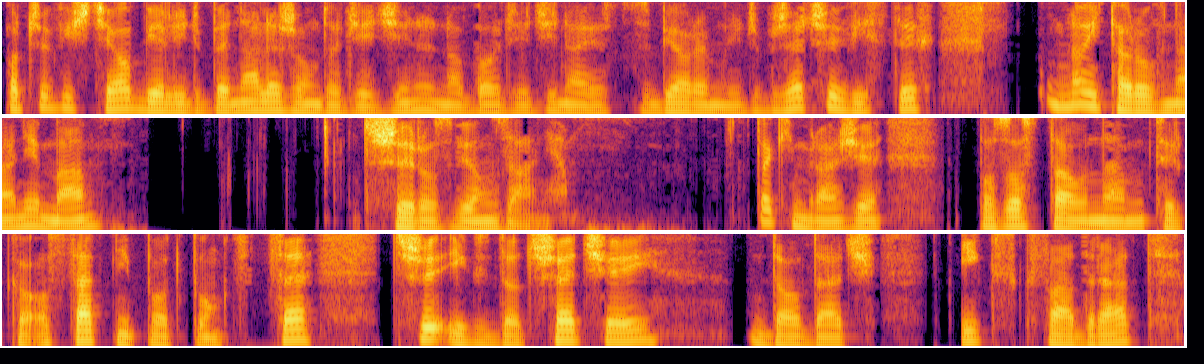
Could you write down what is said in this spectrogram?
Oczywiście obie liczby należą do dziedziny, no bo dziedzina jest zbiorem liczb rzeczywistych, no i to równanie ma trzy rozwiązania. W takim razie pozostał nam tylko ostatni podpunkt C, 3x do trzeciej dodać x kwadrat,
